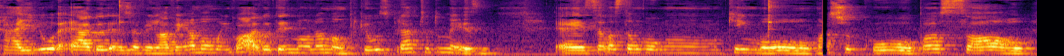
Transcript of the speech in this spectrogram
Caiu, é água, já vem lá, vem a mamãe com a água, eu mão na mão, porque eu uso pra tudo mesmo. É, se elas estão com algum queimou, machucou, pós-sol,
